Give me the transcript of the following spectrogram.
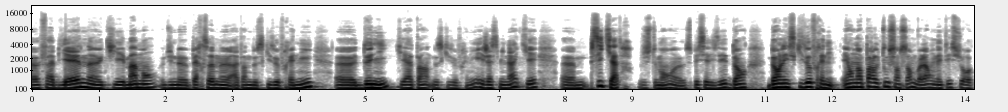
euh, Fabienne, euh, qui est maman d'une personne atteinte de schizophrénie, Denis, qui est atteint de schizophrénie, et Jasmina, qui est psychiatre, justement, spécialisée dans, les schizophrénies. Et on en parle tous ensemble. Voilà, on était sur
